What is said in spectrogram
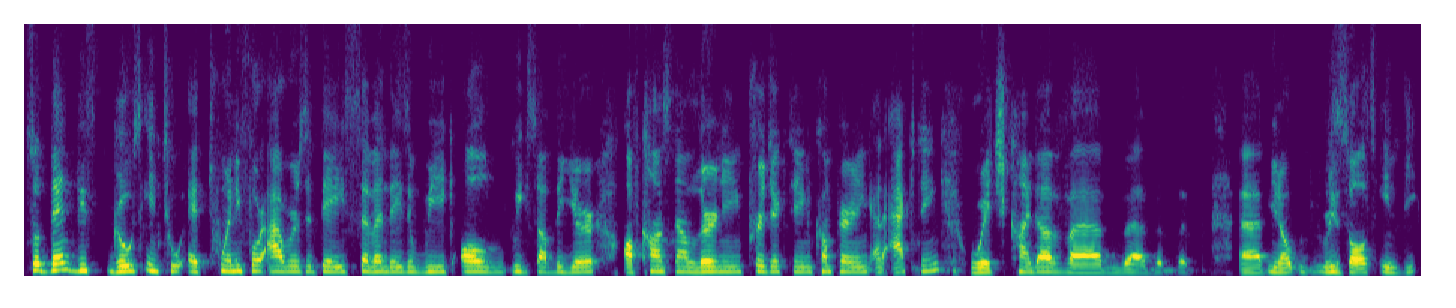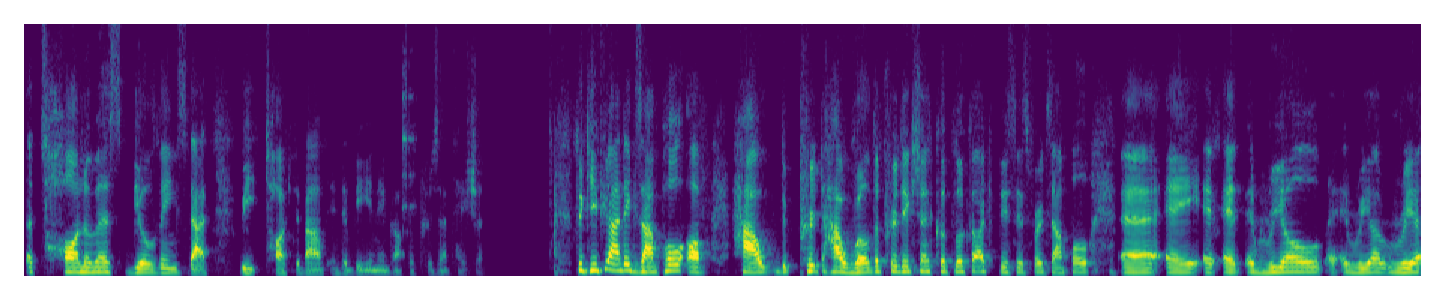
So then this goes into a 24 hours a day, seven days a week, all weeks of the year of constant learning, predicting, comparing, and acting, which kind of uh, uh, you know, results in the autonomous buildings that we talked about in the beginning of the presentation. To give you an example of how the how well the prediction could look like, this is, for example, uh, a, a, a real a real, real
